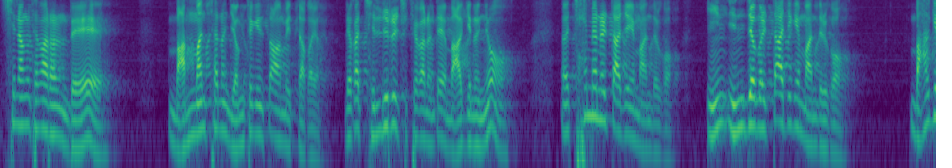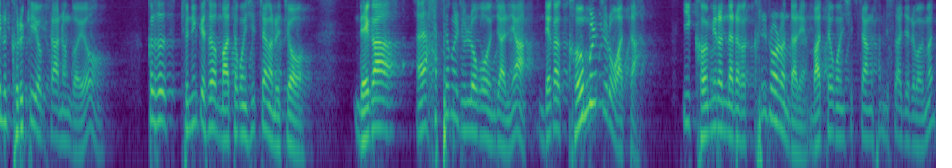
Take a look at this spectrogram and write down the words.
신앙생활 하는데 만만치 않은 영적인 싸움이 있다가요. 내가 진리를 지켜가는데 마귀는요 어, 체면을 따지게 만들고 인, 인정을 따지게 만들고 마귀는 그렇게 역사하는 거예요. 그래서 주님께서 마태복음 10장을 했죠. 내가 하평을 주려고 온 게 아니야. 내가 검을 주러 왔다. 이 검이라는 나라가 크리로는 나라야. 마태복음 10장 34절에 보면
